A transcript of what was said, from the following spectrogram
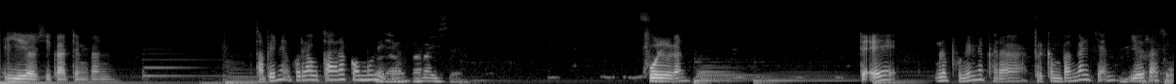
Iya sih kadang kan. Tapi nek Korea Utara komunis Korea ya, Utara iso full kan. DE mlebune negara berkembang kan Jan. Ya ora sih.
